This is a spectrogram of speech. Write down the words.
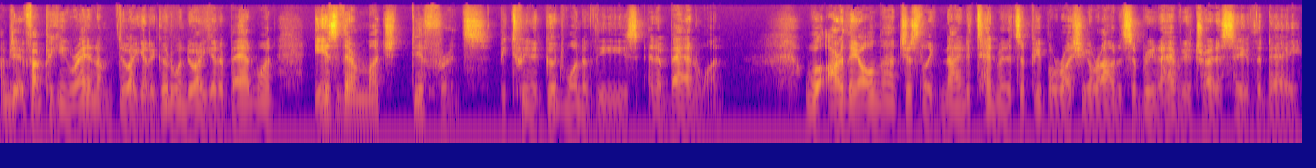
if I'm picking random? Do I get a good one? Do I get a bad one? Is there much difference between a good one of these and a bad one? Well, are they all not just like nine to ten minutes of people rushing around and Sabrina having to try to save the day,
